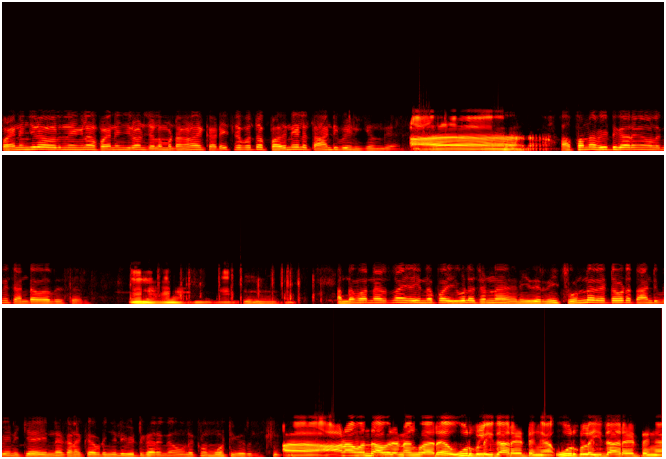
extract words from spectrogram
பதினஞ்சு ரூபா வருதுங்களா பதினஞ்சு ரூபான்னு சொல்ல மாட்டாங்கன்னா கடைசியில் பார்த்தா பதினேழு தாண்டி போய் நிற்குங்க அப்போ தான் வீட்டுக்காரங்க அவங்களுக்கு சண்டை வருது சார். ம். ம். அந்த மாதிரி நேரத்தில் தான் ஏய் என்னப்பா இவ்வளோ சொன்ன? நீ இது நீ சொன்ன ரேட்டை விட தாண்டி போய் நிற்க என்ன கணக்கு? அப்படின்னு சொல்லி வீட்டுக்காரங்க அவங்களுக்கும் மோட்டி வருது. ஆனா வந்து அவர் என்னங்குவாரு? ஊருக்குள்ள இதா ரேட்டுங்க ஊருக்குள்ள இதா ரேட்டுங்க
